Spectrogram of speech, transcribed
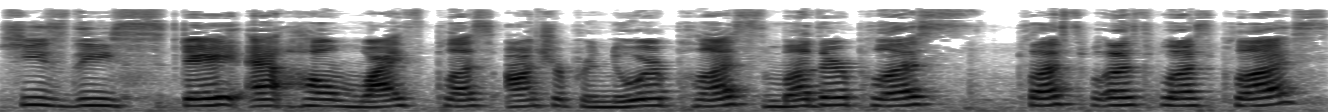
She's the stay at home wife plus entrepreneur plus mother plus plus plus plus plus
